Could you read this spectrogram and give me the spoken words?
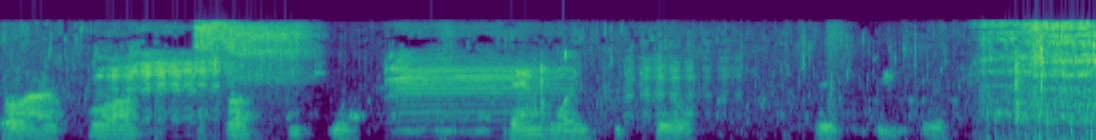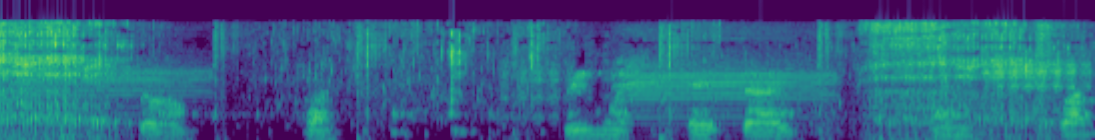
off, I'll teach you 10 ways to kill this creature. So, that's pretty much it guys. And bye.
